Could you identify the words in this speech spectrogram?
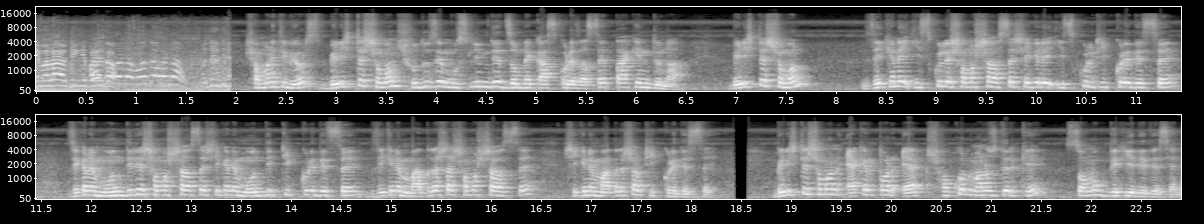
হিমালয় ওদিকে পাঠিয়ে দাও। সম্মানিত ভিউয়ার্স ব্যারিস্টার সুমন শুধু যে মুসলিমদের জন্য কাজ করে যাচ্ছে তা কিন্তু না। ব্যারিস্টার সুমন যেখানে স্কুলের সমস্যা আছে সেখানে স্কুল ঠিক করে দিচ্ছে, যেখানে মন্দিরের সমস্যা আছে সেখানে মন্দির ঠিক করে দিচ্ছে, যেখানে মাদ্রাসার সমস্যা হচ্ছে, সেখানে মাদ্রাসাও ঠিক করে দিচ্ছে। ব্যারিস্টার সমান একের পর এক সকল মানুষদেরকে চমক দেখিয়ে দিতেছেন।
